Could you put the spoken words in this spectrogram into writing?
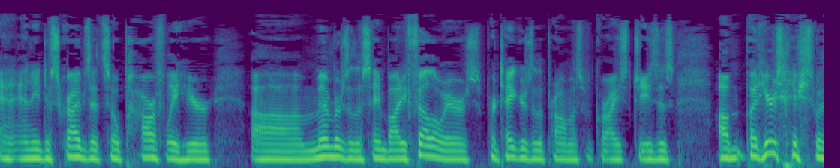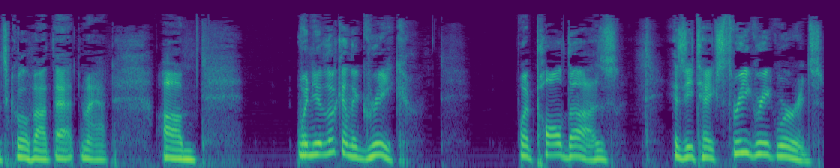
And, and he describes it so powerfully here. Uh, members of the same body, fellow heirs, partakers of the promise of Christ Jesus. Um, but here's, here's what's cool about that, Matt. Um, when you look in the Greek, what Paul does is he takes three Greek words.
